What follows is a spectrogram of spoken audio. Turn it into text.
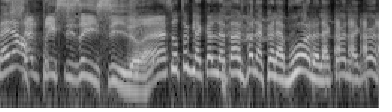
Mais non! Je de le préciser ici, là, hein? Surtout que la colle de page, pas de la colle à bois, là, la colle, la colle.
